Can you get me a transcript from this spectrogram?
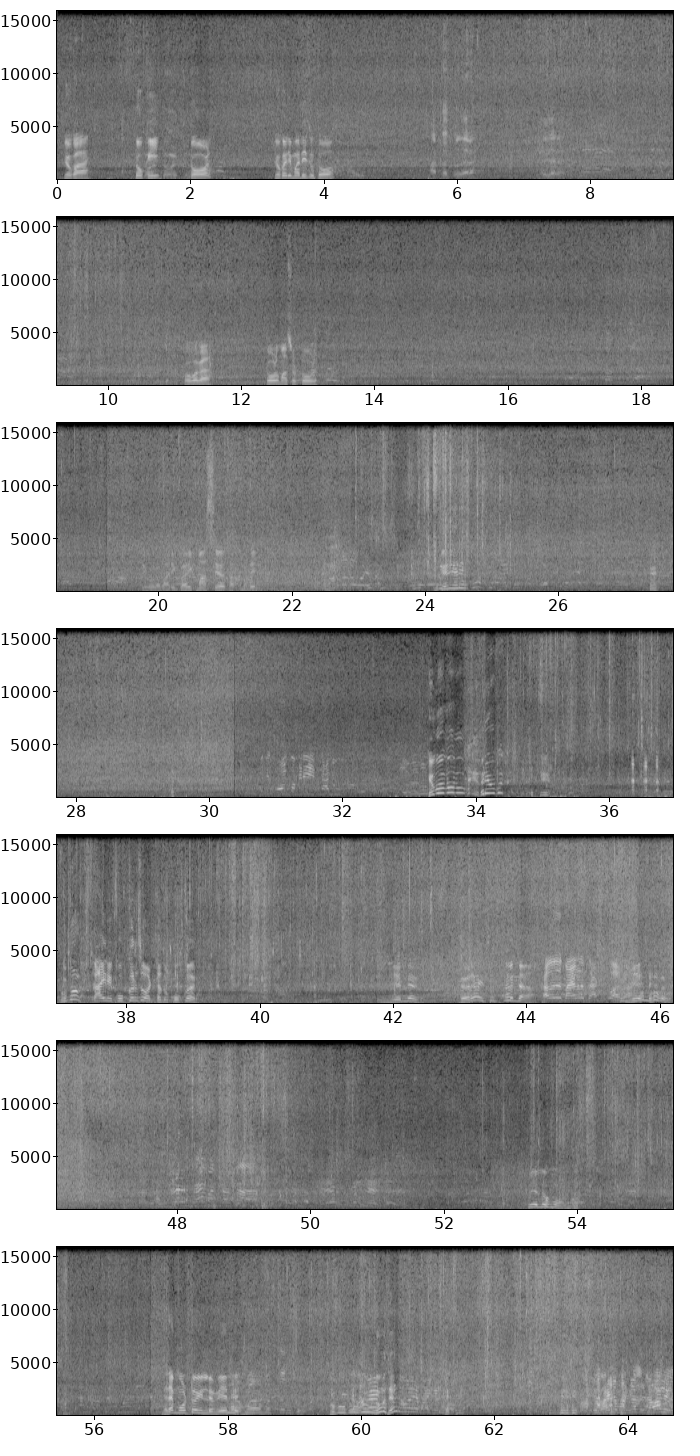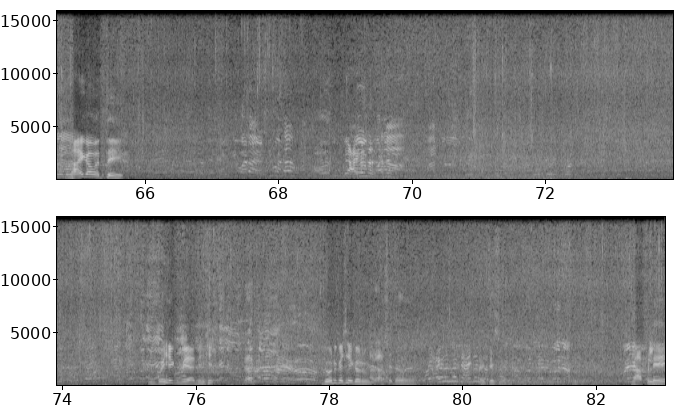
ह्यो काय? टोकी? टोळ ह्यो कधी मधीच होतो? आता तो जरा. हे जरा. हो बघा. टोळ मासो टोळ. हे बघा बारीक बारीक मासे आहेत आतमध्ये. अरे अरे अरे. काय रे कोकरचं वाटतं तो कोकर. मेलं. मग मला मोठो इल्ल मेल. नाही गावात ते. एक मिळाली. दोन कसे करू? आपले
